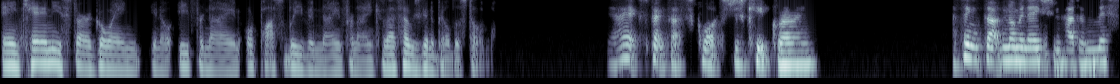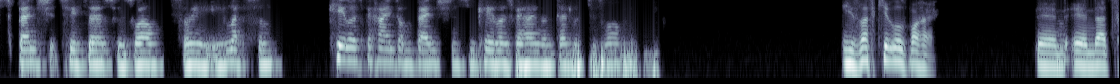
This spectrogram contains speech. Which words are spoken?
And can he start going, you know, eight for nine or possibly even nine for nine? Because that's how he's going to build his total. Yeah, I expect that squat to just keep growing. I think that nomination had a missed bench at 230 as well. So he, he left some kilos behind on bench and some kilos behind on deadlift as well. He's left kilos behind. And and that's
